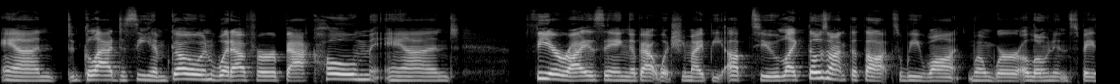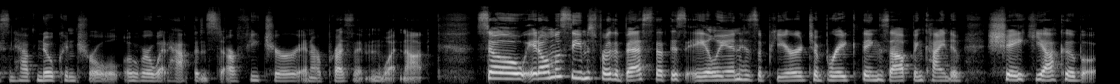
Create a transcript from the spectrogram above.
and glad to see him go and whatever back home. And theorizing about what she might be up to. Like, those aren't the thoughts we want when we're alone in space and have no control over what happens to our future and our present and whatnot. So, it almost seems for the best that this alien has appeared to break things up and kind of shake Jakub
